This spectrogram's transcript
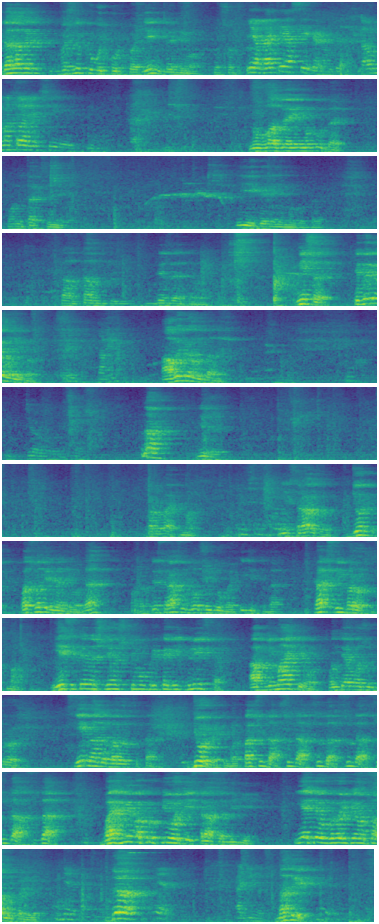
Тогда надо возьми какую-нибудь куртку, одень для него. Ну что? Ні, дайте я з Ігорем. На арматорі всі. Ну, Владу я не могу дать. Он и так сильный. И Игоря не могу дать. Там, там без этого. Миша, ты выиграл у него? А выиграл у Влада? На, держи. Порвать, Макс. Не сразу. Дерг... Вот смотри на него, да? Ты сразу должен думать, иди туда. Как с ним бороться с Максом? Если ты начнешь к нему приходить близко, обнимать его, он тебя может бросить. С ним надо бороться так. Дергать его под сюда, сюда, сюда, сюда, сюда, сюда. Возьми вокруг него 10 раз оббеги. Я тебе говорю, я его сам упадет. Нет, Да, нет. Одинадцять. Смотри,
